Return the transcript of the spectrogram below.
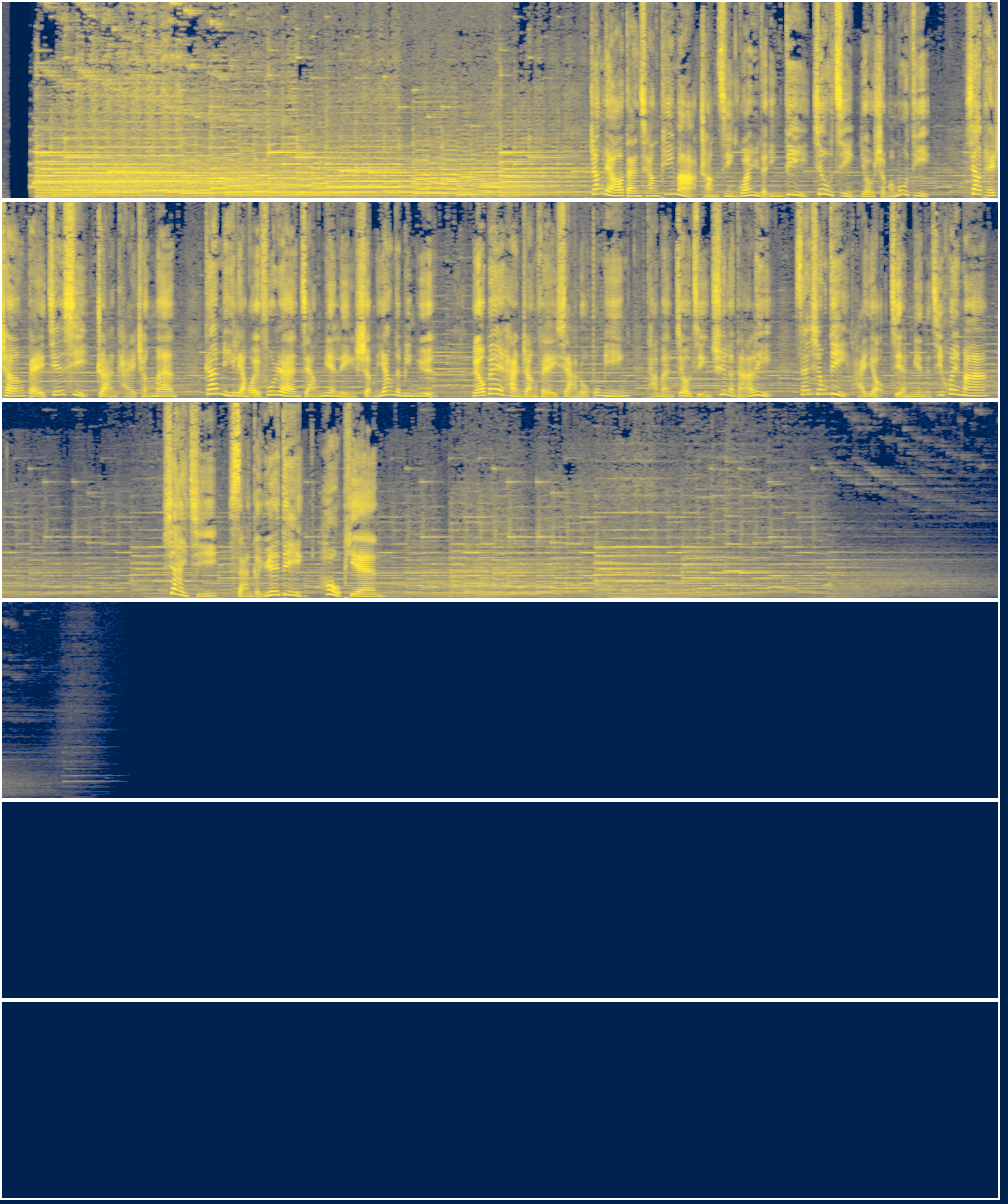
张辽单枪匹马闯进关羽的营地，究竟有什么目的？夏培城被奸细转开城门，甘糜两位夫人将面临什么样的命运？刘备和张飞下落不明。他们究竟去了哪里？三兄弟还有见面的机会吗？下一集《三个约定》后篇。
